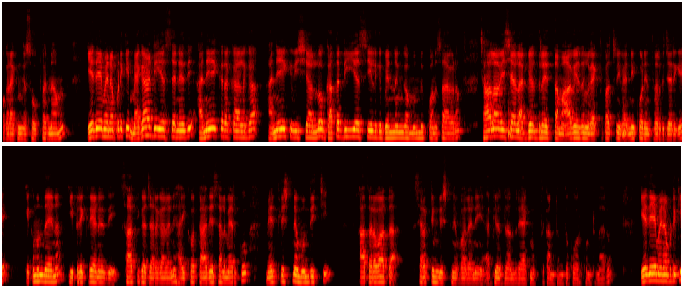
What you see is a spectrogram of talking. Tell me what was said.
ఒక రకంగా సుపరిణామం ఏదేమైనప్పటికీ మెగా డిఎస్ అనేది అనేక రకాలుగా అనేక విషయాల్లో గత డిఎస్సీలకు భిన్నంగా ముందుకు కొనసాగడం. చాలా విషయాలు అభ్యర్థులైతే తమ ఆవేదనలు వ్యక్తపరచడం ఇవన్నీ కూడా ఇంతవరకు జరిగాయి. ఇక ముందైనా ఈ ప్రక్రియ అనేది సాఫీగా జరగాలని హైకోర్టు ఆదేశాల మేరకు మెరిట్ లిస్ట్నే ముందిచ్చి ఆ తర్వాత సెలెక్టింగ్ లిస్ట్ని ఇవ్వాలని అభ్యర్థులందరూ ఏకముక్త కంఠంతో కోరుకుంటున్నారు. ఏదేమైనప్పటికీ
